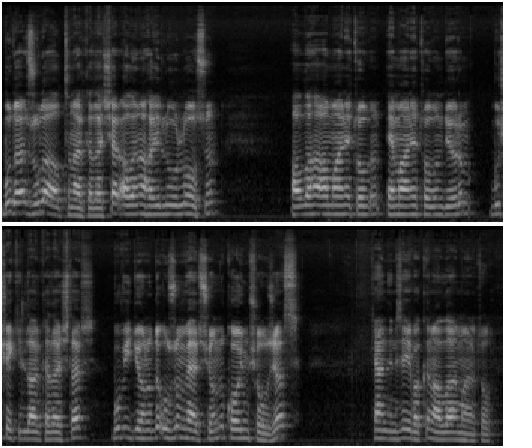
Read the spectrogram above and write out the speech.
Bu da Zula altın arkadaşlar. Alana hayırlı uğurlu olsun. Allah'a emanet olun, emanet olun diyorum. Bu şekilde arkadaşlar. Bu videonun da uzun versiyonunu koymuş olacağız. Kendinize iyi bakın. Allah'a emanet olun.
